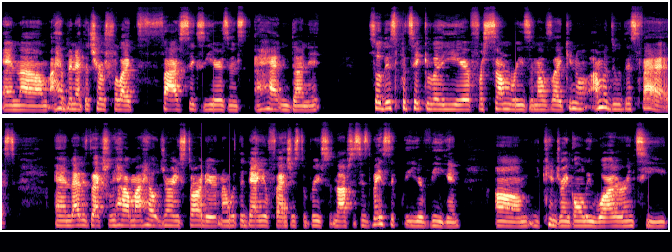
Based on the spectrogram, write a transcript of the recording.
And um, I had been at the church for like five, six years, and I hadn't done it. So this particular year, for some reason, I was like, you know, I'm gonna do this fast. And that is actually how my health journey started. Now with the Daniel fast, just a brief synopsis, is basically you're vegan. Um, you can drink only water and tea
